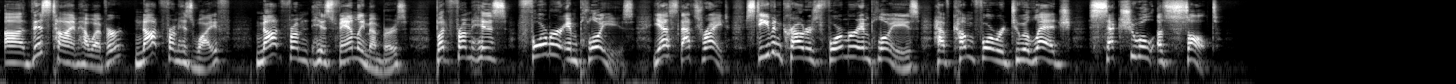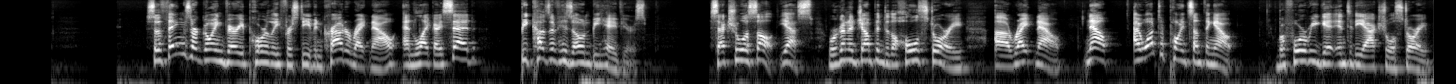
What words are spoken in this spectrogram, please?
Uh, this time, however, not from his wife, not from his family members, but from his former employees. Yes, that's right. Steven Crowder's former employees have come forward to allege sexual assault So things are going very poorly for Steven Crowder right now, and like I said, because of his own behaviors. Sexual assault, yes. We're gonna jump into the whole story uh, right now. Now, I want to point something out before we get into the actual story.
